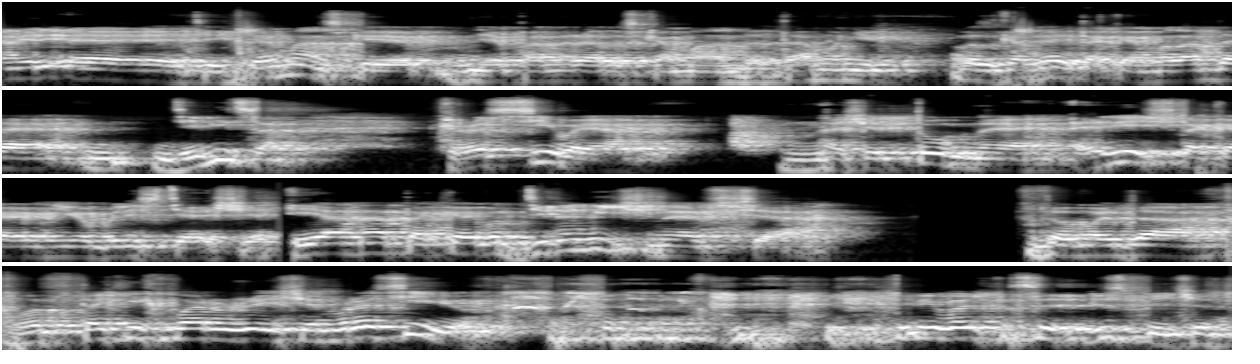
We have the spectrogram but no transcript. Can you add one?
Амери... эти, германская, мне понравилась команда. Там у них возглавляет такая молодая девица, красивая, значит, умная, речь такая у нее блестящая. И она такая вот динамичная вся. Думаю, да, вот таких пару женщин в Россию, и революция обеспечена.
